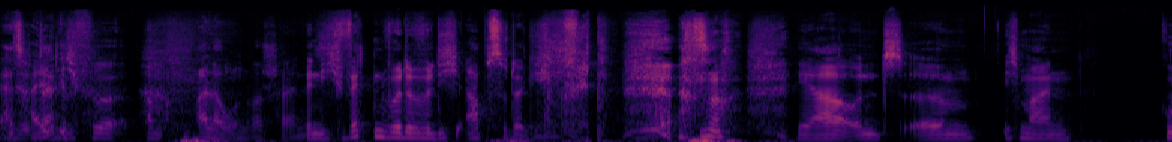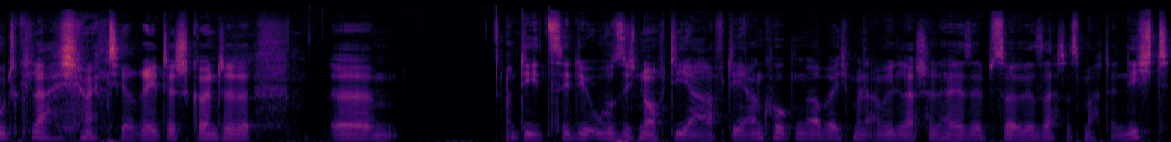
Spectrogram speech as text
also halte da, ich für am allerunwahrscheinlichsten. wenn ich wetten würde, würde ich absolut dagegen wetten. Also, ja, und ähm, ich meine, gut, klar, ich meine, theoretisch könnte ähm, die CDU sich noch die AfD angucken, aber ich meine, Armin Laschet hat ja selbst sogar gesagt, das macht er nicht.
